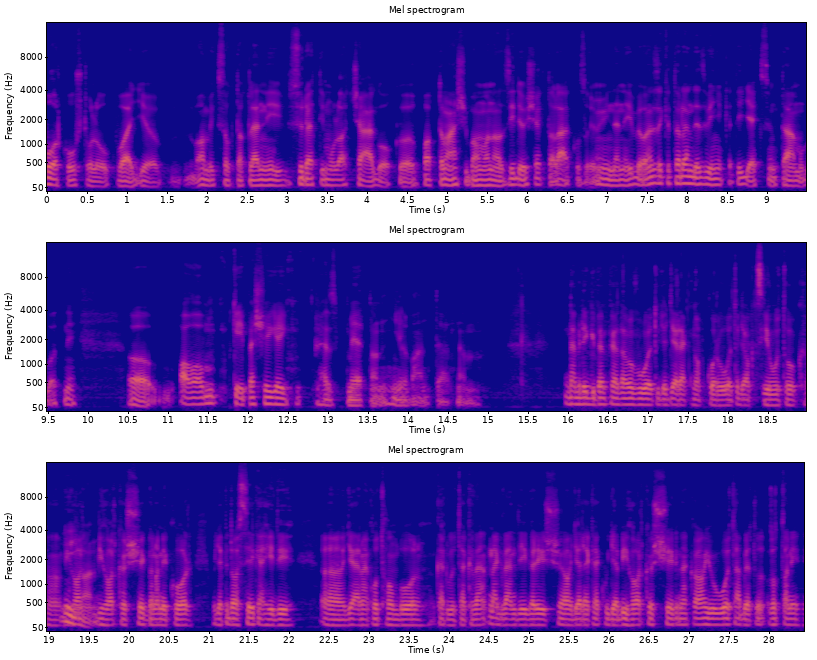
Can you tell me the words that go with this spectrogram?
borkóstolók, vagy amik szoktak lenni, szüreti mulatságok, Paptamásiban van az idősek találkozója minden évben, ezeket a rendezvényeket igyekszünk támogatni a, képességeikhez mérten nyilván, tehát nem, Nemrégiben például volt, ugye gyereknapkor volt egy akciótok a Bihar, Bihar községben, amikor ugye például a Székehídi gyermekotthonból kerültek megvendégelésre a gyerekek ugye Bihar községnek a jó voltából, az ottani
